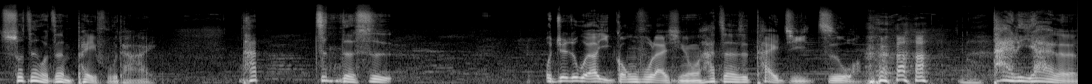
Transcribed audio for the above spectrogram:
说真的，我真的很佩服他、哎，他真的是，我觉得如果要以功夫来形容，他真的是太极之王，太厉害了。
